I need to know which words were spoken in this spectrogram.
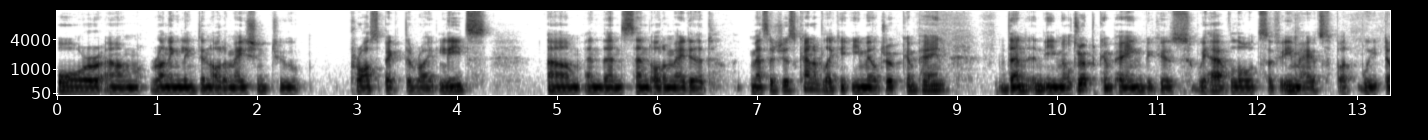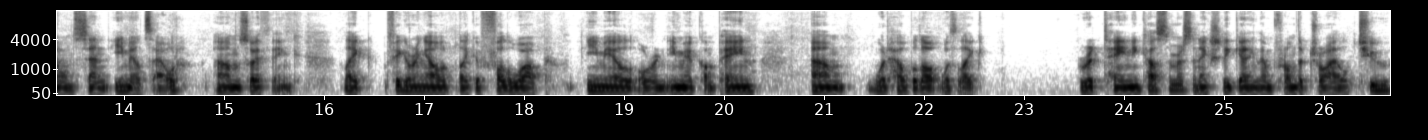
or um, running LinkedIn automation to prospect the right leads um, and then send automated messages, kind of like an email drip campaign then an email drip campaign because we have loads of emails but we don't send emails out. Um, so i think like figuring out like a follow-up email or an email campaign um, would help a lot with like retaining customers and actually getting them from the trial to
